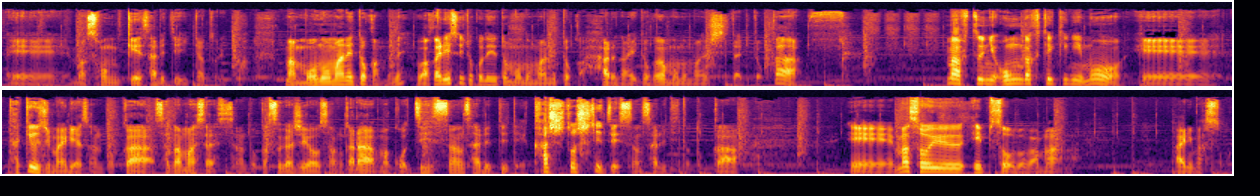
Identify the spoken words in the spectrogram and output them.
えーまあ、尊敬されていたというか、まあ、モノマネとかもね、わかりやすいとこで言うとモノマネとか、春菜愛とかがモノマネしてたりとか、まあ普通に音楽的にも、えー竹内まりやさんとか、さだまさしさんとか、菅氏顔さんから、まあこう絶賛されてて、歌手として絶賛されてたとか、えーまあそういうエピソードがまあ、ありますと。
